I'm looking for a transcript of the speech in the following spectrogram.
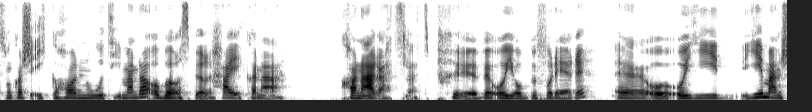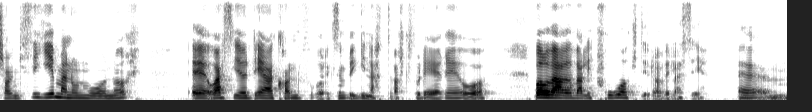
som kanskje ikke har noe team ennå, og bare spørre hei, kan jeg, kan jeg rett og slett prøve å jobbe for dere? Eh, og og gi, gi meg en sjanse, gi meg noen måneder. Eh, og jeg skal gjøre det jeg kan for å liksom, bygge nettverk for dere, og bare være veldig proaktiv, da, vil jeg si. Um,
